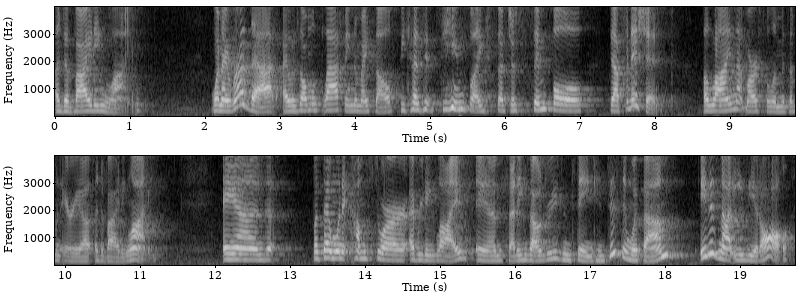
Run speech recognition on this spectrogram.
a dividing line. When I read that, I was almost laughing to myself because it seems like such a simple definition a line that marks the limits of an area, a dividing line. And but then when it comes to our everyday lives and setting boundaries and staying consistent with them, it is not easy at all.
